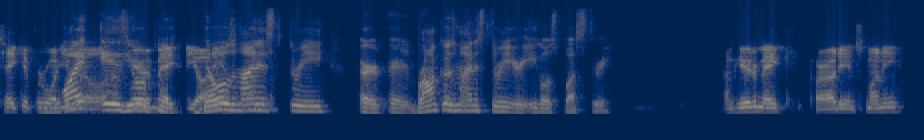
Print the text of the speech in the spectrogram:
Take it for what, What you will. What is your pick? Bills minus three or, or Broncos minus three or Eagles plus three? I'm here to make our audience money.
